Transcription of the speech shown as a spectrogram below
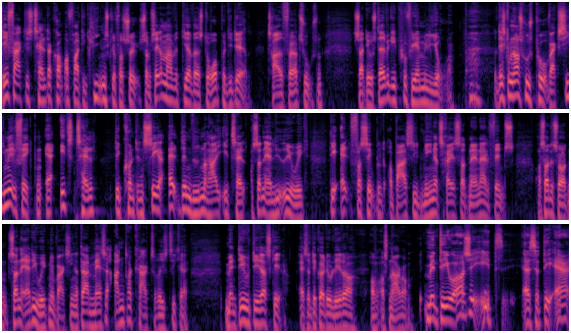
det er faktisk tal, der kommer fra de kliniske forsøg, som selvom de har været store på de der 30-40.000, så er det jo stadigvæk ikke på flere millioner. Og det skal man også huske på. Vaccineeffekten er et tal det kondenserer alt den viden, man har i et tal, og sådan er livet jo ikke. Det er alt for simpelt at bare sige, at den ene er 60, og den anden er 90, og så er det sådan. Sådan er det jo ikke med vacciner. Der er en masse andre karakteristika, men det er jo det, der sker. Altså, det gør det jo lettere at, at snakke om. Men det er jo også et, altså, det er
